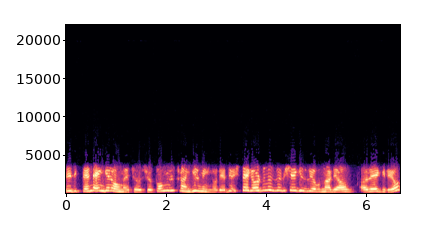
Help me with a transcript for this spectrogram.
dediklerinde engel olmaya çalışıyor. Tom lütfen girmeyin oraya diyor. İşte gördünüz mü bir şey gizliyor bunlar diye al- araya giriyor.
